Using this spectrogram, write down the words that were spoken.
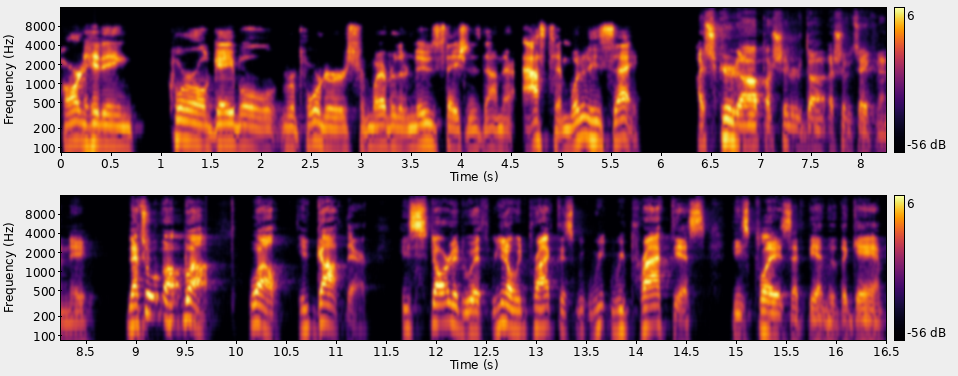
hard hitting Coral Gable reporters from whatever their news station is down there asked him, what did he say? I screwed up. I should have done, I should have taken a knee. That's what, uh, well, well, he got there. He started with you know in practice we, we practice these plays at the end of the game.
